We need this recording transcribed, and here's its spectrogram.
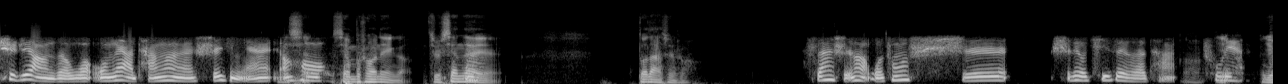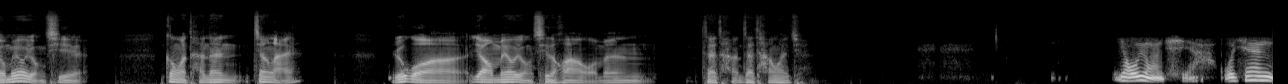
是这样子，我我们俩谈了十几年，然后先不说那个，就是现在多大岁数？三十了，我从十十六七岁和他谈初恋。有没有勇气跟我谈谈将来？如果要没有勇气的话，我们再谈再谈回去。有勇气啊！我现在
